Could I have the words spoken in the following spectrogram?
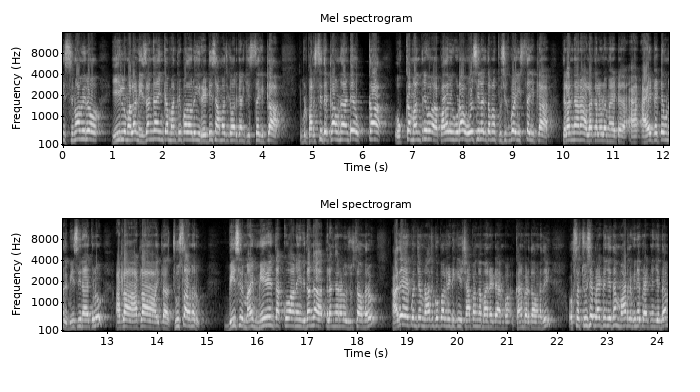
ఈ సునామీలో వీళ్ళు మళ్ళీ నిజంగా ఇంకా మంత్రి పదవులు ఈ రెడ్డి సామాజిక వర్గానికి ఇస్తే ఇట్లా ఇప్పుడు పరిస్థితి ఎట్లా ఉన్నదంటే ఒక్క ఒక్క మంత్రి పదవి కూడా ఓసీలకు తమ పుసిగిపోయి ఇస్తే ఇట్లా తెలంగాణ అల్లకల్లోలం అయ్యేటట్టే ఉన్నది. బీసీ నాయకులు అట్లా అట్లా ఇట్లా చూస్తూ ఉన్నారు. బీసీ మేమేం తక్కువ అనే విధంగా తెలంగాణలో చూస్తూ ఉన్నారు. అదే కొంచెం రాజగోపాల్ రెడ్డికి శాపంగా మారినట్టు అనుభ కనబడతా ఉన్నది. ఒకసారి చూసే ప్రయత్నం చేద్దాం మాటలు వినే ప్రయత్నం చేద్దాం.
